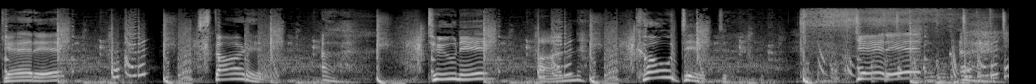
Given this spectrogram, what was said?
Get it? Started. Uh, tune in, uncoded. Get it? Uh,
